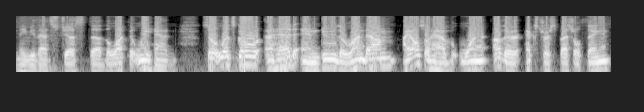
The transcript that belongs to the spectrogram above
maybe that's just uh, the luck that we had. So let's go ahead and do the rundown. I also have one other extra special thing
